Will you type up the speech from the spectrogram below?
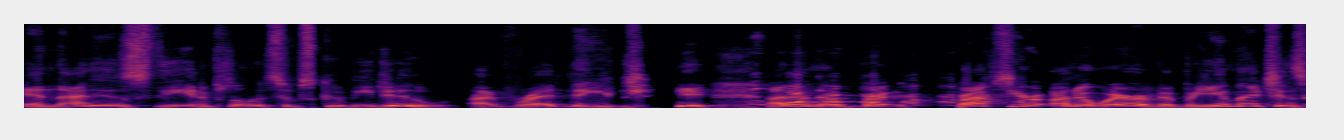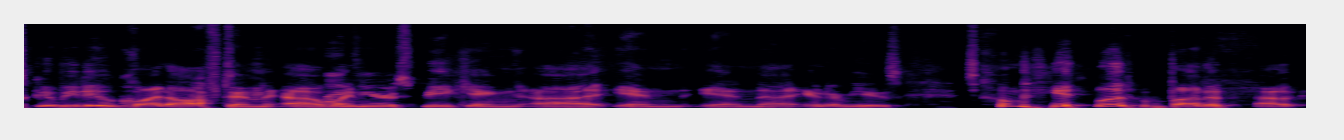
and that is the influence of Scooby Doo. I've read that you, I don't know, perhaps you're unaware of it, but you mention Scooby Doo quite often uh, when you're speaking uh, in in uh, interviews. Tell me a little bit about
